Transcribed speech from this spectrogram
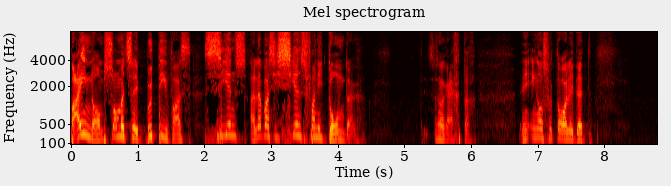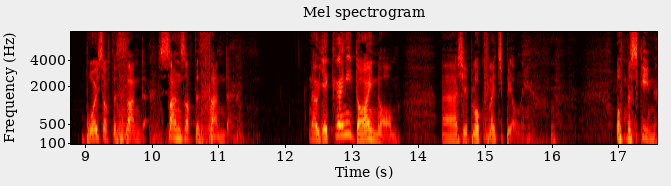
bynaam saam met sy boetie was seuns, hulle was die seuns van die donder. Dit is nog regtig. In Engels vertaal jy dit boys of the thunder, sons of the thunder. Nou jy kry nie daai naam uh, as jy blokfluit speel nie. Of miskien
